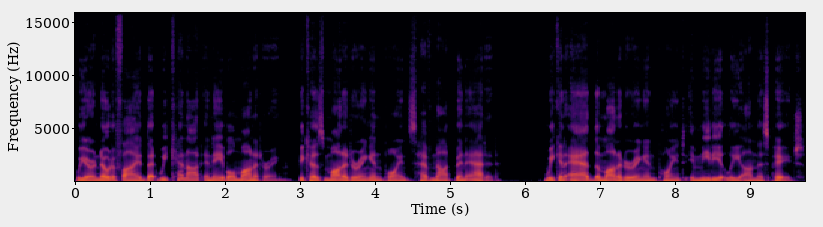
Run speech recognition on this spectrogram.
We are notified that we cannot enable monitoring because monitoring endpoints have not been added. We can add the monitoring endpoint immediately on this page.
